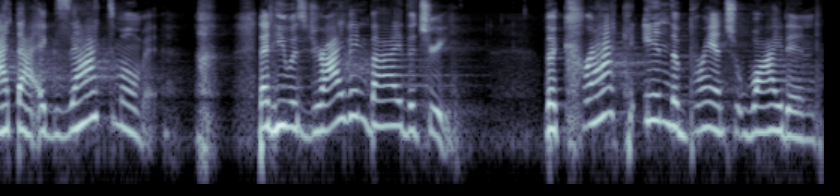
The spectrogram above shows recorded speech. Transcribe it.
at that exact moment that he was driving by the tree, the crack in the branch widened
